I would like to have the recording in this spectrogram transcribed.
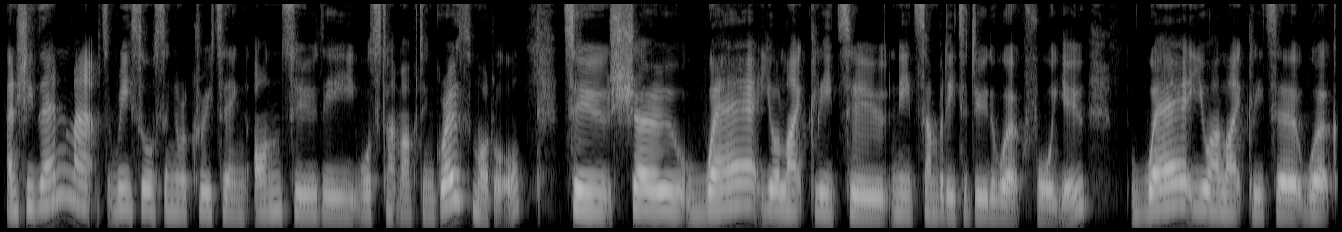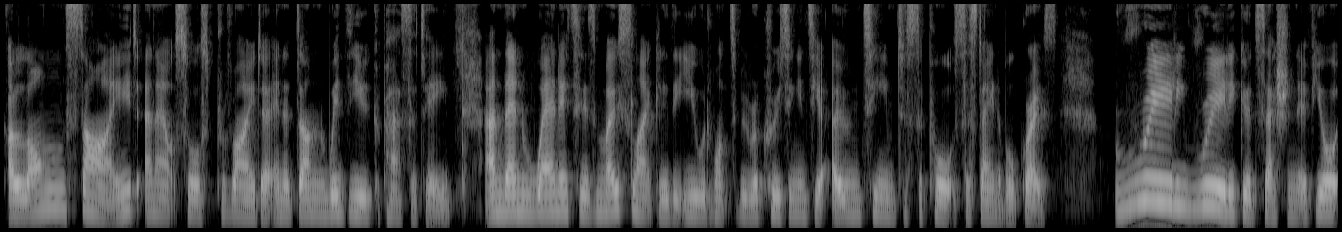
And she then mapped resourcing and recruiting onto the watertight marketing growth model to show where you're likely to need somebody to do the work for you, where you are likely to work alongside an outsourced provider in a done with you capacity, and then when it is most likely that you would want to be recruiting into your own team to support sustainable growth. Really, really good session if you're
